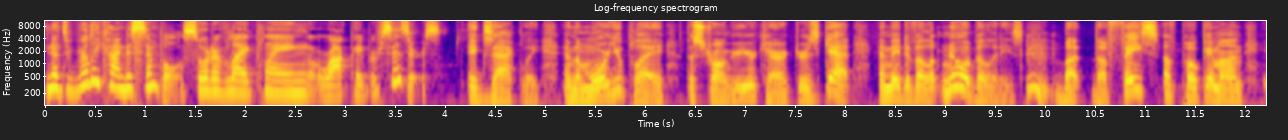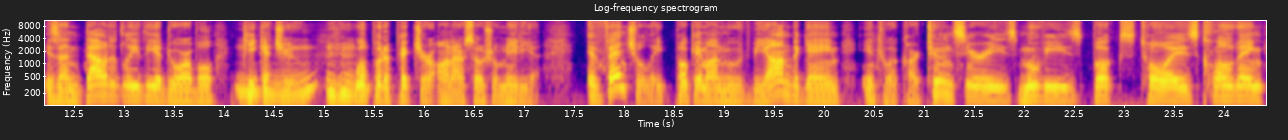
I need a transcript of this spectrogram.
You know, it's really kind of simple, sort of like playing rock, paper, scissors. Exactly. And the more you play, the stronger your characters get, and they develop new abilities. Mm. But the face of Pokemon is undoubtedly the adorable Pikachu. Mm-hmm. Mm-hmm. We'll put a picture on our social media. Eventually, Pokemon moved beyond the game into a cartoon series, movies, books, toys, clothing,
